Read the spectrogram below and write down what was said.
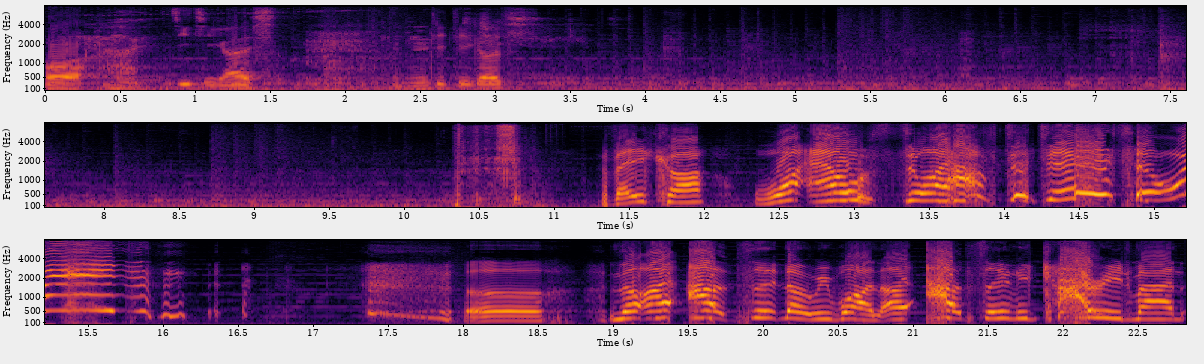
oh, GG guys. GG guys. Vaker, what else do I have to do to win? Oh no, I absolutely no, we won. I absolutely carried, man.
